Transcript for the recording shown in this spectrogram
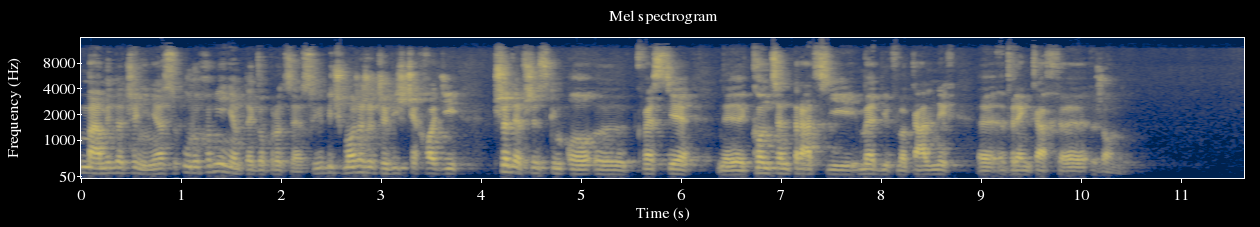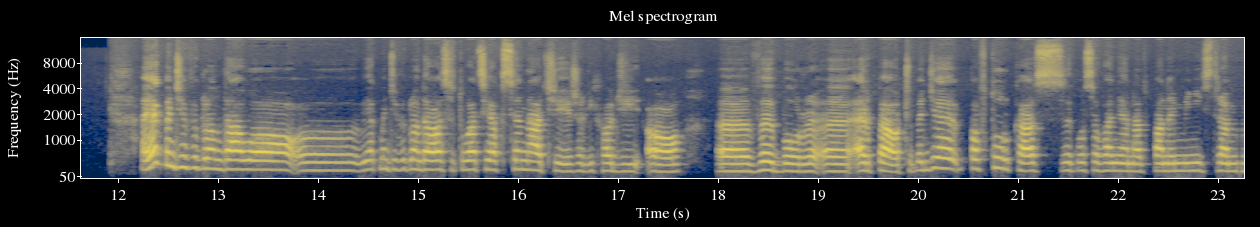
mamy do czynienia z uruchomieniem tego procesu i być może rzeczywiście chodzi przede wszystkim o kwestię E, koncentracji mediów lokalnych e, w rękach e, rządu. A jak będzie wyglądało, jak będzie wyglądała sytuacja w Senacie, jeżeli chodzi o wybór RPO? Czy będzie powtórka z głosowania nad panem ministrem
